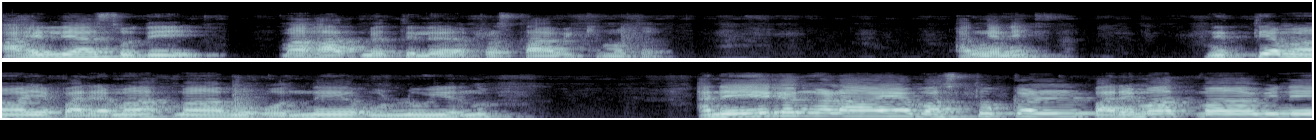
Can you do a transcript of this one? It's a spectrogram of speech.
അഹല്യാസ്തുതി മഹാത്മ്യത്തിൽ പ്രസ്താവിക്കുന്നത്. അങ്ങനെ നിത്യമായ പരമാത്മാവ് ഒന്നേ ഉള്ളൂ എന്നും അനേകങ്ങളായ വസ്തുക്കൾ പരമാത്മാവിനെ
